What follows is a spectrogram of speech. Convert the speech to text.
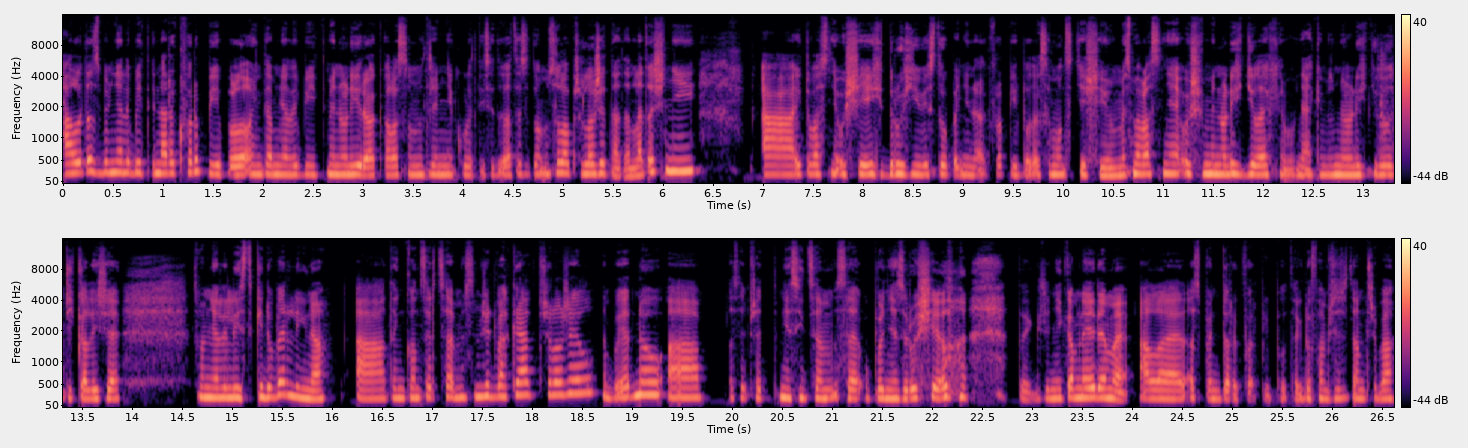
A letos by měly být i na Rock for People, oni tam měli být minulý rok, ale samozřejmě kvůli té situaci se to muselo přeložit na ten letošní a je to vlastně už jejich druhý vystoupení na Rock for People, tak se moc těším. My jsme vlastně už v minulých dílech, nebo v nějakém z minulých dílů říkali, že jsme měli lístky do Berlína a ten koncert se myslím, že dvakrát přeložil, nebo jednou a asi před měsícem se úplně zrušil, takže nikam nejedeme, ale aspoň to Rock for People, tak doufám, že se tam třeba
